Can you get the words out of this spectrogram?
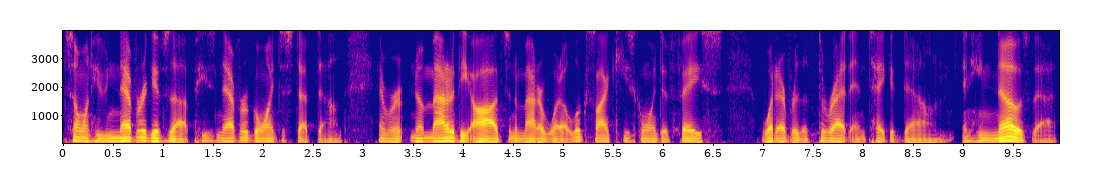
someone who never gives up. He's never going to step down. And re- no matter the odds no matter what it looks like, he's going to face whatever the threat and take it down. And he knows that.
